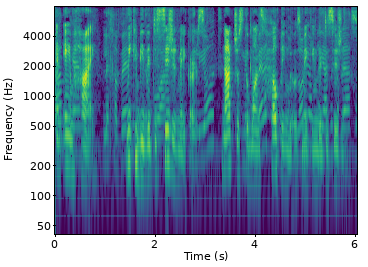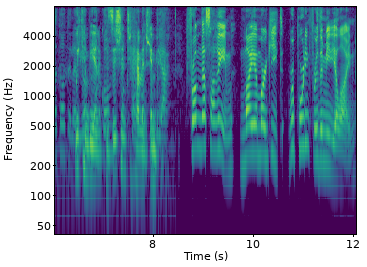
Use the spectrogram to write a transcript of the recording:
and aim high. We can be the decision makers, not just the ones helping those making the decisions. We can be in a position to have an impact. From Netzarim, Maya Margit reporting for the Media Line.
